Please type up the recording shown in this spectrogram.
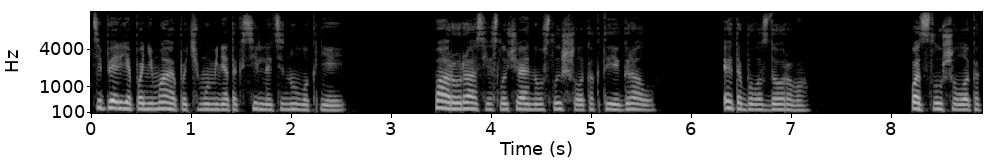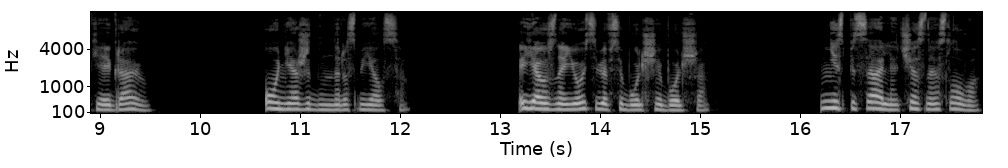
Теперь я понимаю, почему меня так сильно тянуло к ней. Пару раз я случайно услышала, как ты играл. Это было здорово. Подслушала, как я играю. Он неожиданно рассмеялся. Я узнаю о тебе все больше и больше. Не специально, честное слово.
